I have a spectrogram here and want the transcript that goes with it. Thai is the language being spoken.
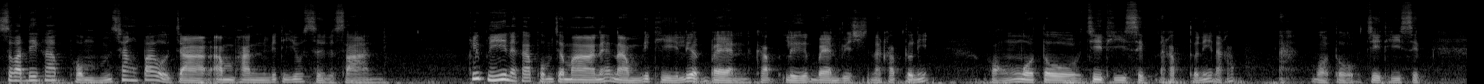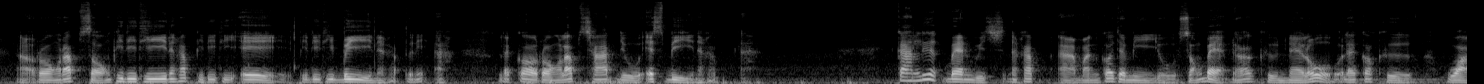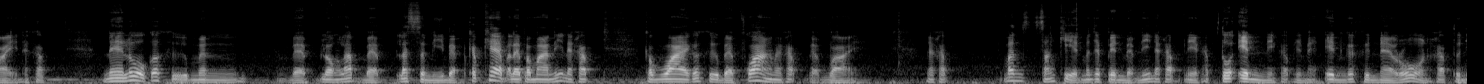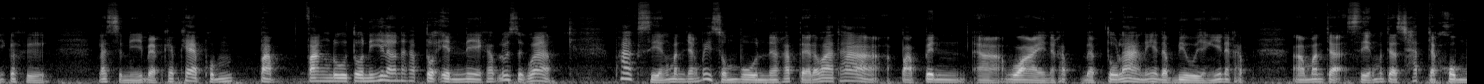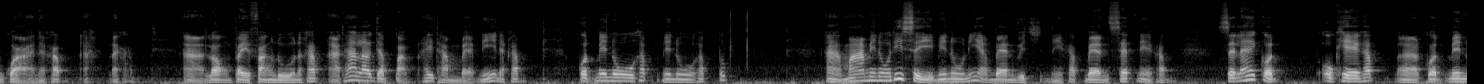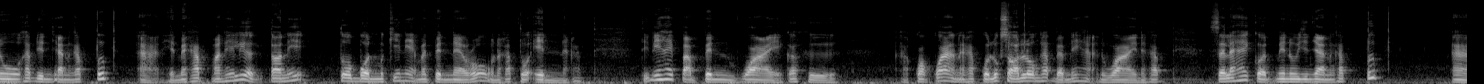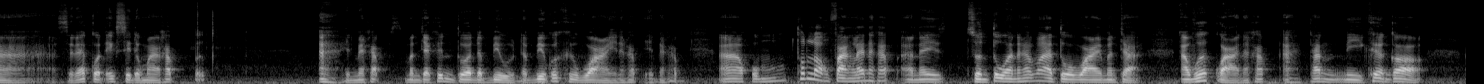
สวัสดีครับ ผมช่างเป้าจากอัมพันธ์วิทยุสื่อสาร คลิปนี้นะครับผมจะมาแนะนำวิธีเลือกแบรนด์ครับหรือแบรนด์วิชนะครับตัวนี้ของ Moto GT10 นะครับตัวนี้นะครับอะ Moto GT10 รองรับ 2 PDT นะครับ PDT A PDT B นะครับตัวนี้อะแล้วก็รองรับชาร์จ USB นะครับ การเลือกแบนด์วิด h นะครับอ่ามันก็จะมีอยู่ 2 แบบนะก็คือ narrow และก็คือ wide นะครับ narrow ก็คือมันแบบรองรับแบบรัศมีแบบแคบๆอะไรประมาณนี้นะครับ กับ wide ก็คือแบบกว้างนะครับแบบ wide นะครับมันสังเกตมันจะเป็นแบบนี้นะครับเนี่ยครับตัว n เนี่ยครับเห็นไหม n ก็คือ narrow นะครับตัวนี้ก็คือรัศมีแบบแคบๆผมปรับฟังดูตัวนี้แล้วนะครับตัว n เนี่ยครับรู้สึกว่า ภาคเสียงมันยังไม่สมบูรณ์นะครับ แต่ว่าถ้าปรับเป็นอ่า Y นะครับแบบตัวล่างนี้ W อย่างนี้นะครับอ่ามันจะเสียงมันจะชัดจะคมกว่านะครับอะนะครับอ่าลองไปฟังดูนะครับอ่าถ้าเราจะปรับให้ทำแบบนี้นะครับ กดเมนูครับเมนูครับปุ๊บอ่ามาเมนูที่ 4 เมนูนี้แบนด์วิดนี่ครับแบนด์เซตนี่ครับเสร็จแล้วให้กดโอเคครับอ่ากดเมนูครับยืนยันครับปุ๊บอ่าเห็นไหมครับ มันให้เลือกตอนนี้ตัวบนเมื่อกี้เนี่ยมันเป็น narrow นะครับตัว N นะครับ ทีนี้ให้ปรับเป็น y ก็คือกว้างๆนะครับ กดลูกศรลงครับแบบนี้ฮะ y นะครับ เสร็จแล้วให้กดเมนูยืนยันครับปุ๊บ อ่า เสร็จแล้วกด exit ออกมาครับปุ๊บ อ่า เห็นไหมครับ มันจะขึ้นตัว w w ก็คือ y นะครับ เห็นไหมครับ อ่า ผมทดลองฟังแล้วนะครับ อ่า ในส่วนตัวนะครับว่าตัว y มันจะอ่าเวิร์กกว่านะครับ อ่า ท่านมีเครื่องก็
